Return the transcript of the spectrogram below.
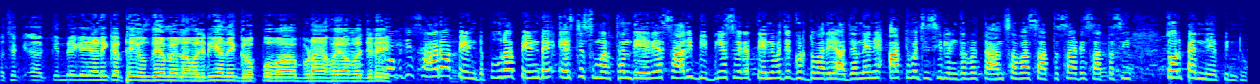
ਅੱਛਾ ਕਿ- ਕਿੰਨੇ ਕੇ ਜਾਨੀ ਇਕੱਠੇ ਹੁੰਦੇ ਆ ਮਹਿਲਾਵਾਂ ਜਿਹੜੀਆਂ ਨੇ ਗਰੁੱਪ ਵਾ ਬਣਾਇਆ ਹੋਇਆ ਵਾ ਜਿਹੜੇ ਲੋਕ ਜੀ ਸਾਰਾ ਪਿੰਡ ਪੂਰਾ ਪਿੰਡ ਇਸ 'ਚ ਸਮਰਥਨ ਦੇ ਰਿਹਾ ਸਾਰੀ ਬੀਬੀਆਂ ਸਵੇਰੇ 3 ਵਜੇ ਗੁਰਦੁਆਰੇ ਆ ਜਾਂਦੇ ਨੇ 8 ਵਜੇ ਅਸੀਂ ਲੰਗਰ ਵਰਤਾਨ ਸਵਾ 7 7:30 ਅਸੀਂ ਤੁਰ ਪੈਂਦੇ ਆ ਪਿੰਡੋਂ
